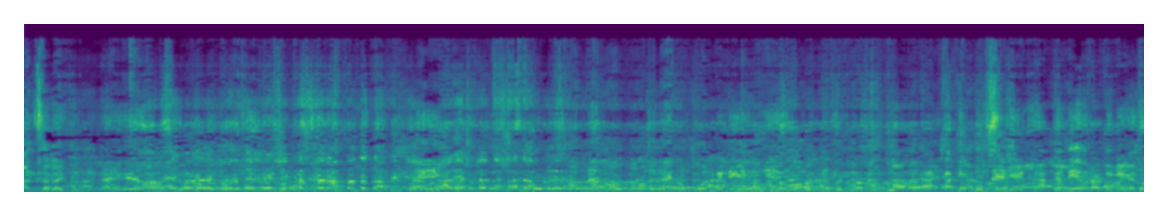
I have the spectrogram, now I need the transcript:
আনসার আইডি ধাক্কা দিয়ে ঢুকছে গেট ধাক্কা দিয়ে ওরা ঢুকে গেছে।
